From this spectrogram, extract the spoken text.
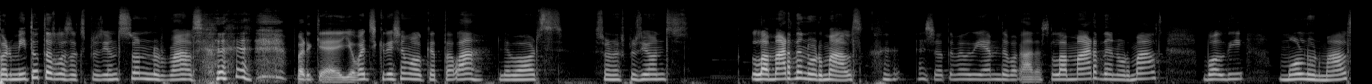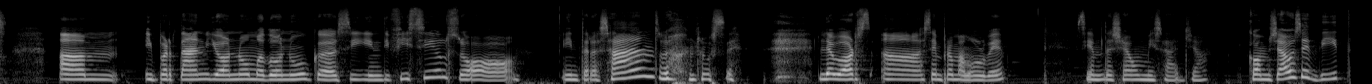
per mi totes les expressions són normals, perquè jo vaig créixer amb el català, llavors són expressions la mar de normals. Això també ho diem de vegades. La mar de normals vol dir molt normals. Um, I per tant jo no m'adono que siguin difícils o interessants o no ho sé. Llavors uh, sempre m'ha molt bé si em deixeu un missatge. Com ja us he dit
